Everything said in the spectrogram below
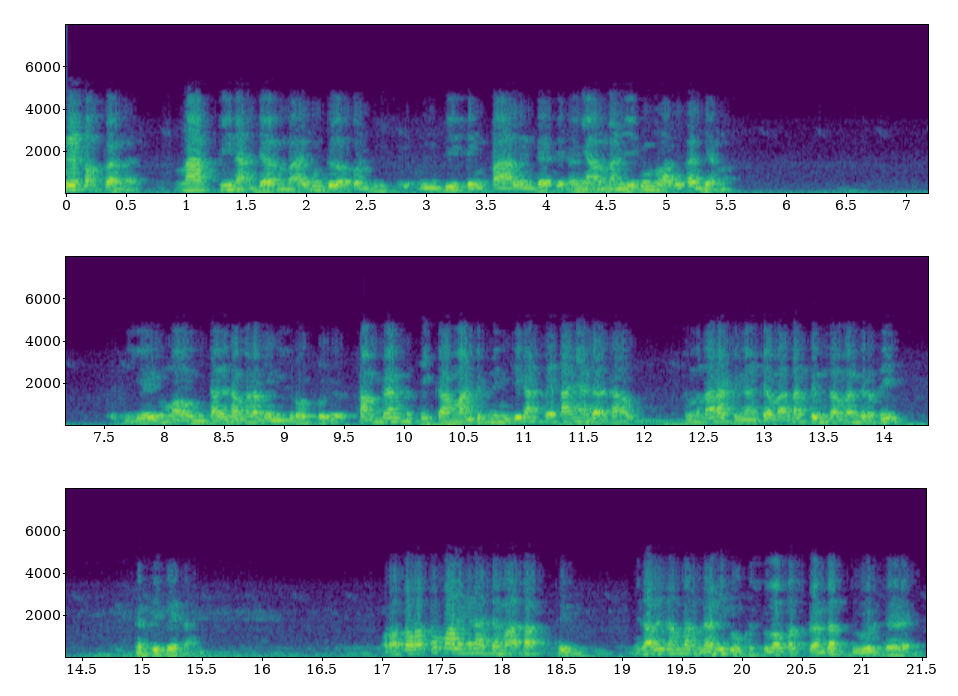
ketok banget. Nabi nak jamaah itu dulu kondisi. Ini sing paling dari nyaman itu melakukan jamaah. Jadi ya itu mau misalnya sampai nabi Surabaya, sampai ketika mandek nih kan petanya tidak tahu. Sementara dengan jamaah takdim sampai ngerti ngerti peta. Rata-rata paling enak jamaah takdim. Misalnya sampai nani gue Solo pas berangkat duhur dereng.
